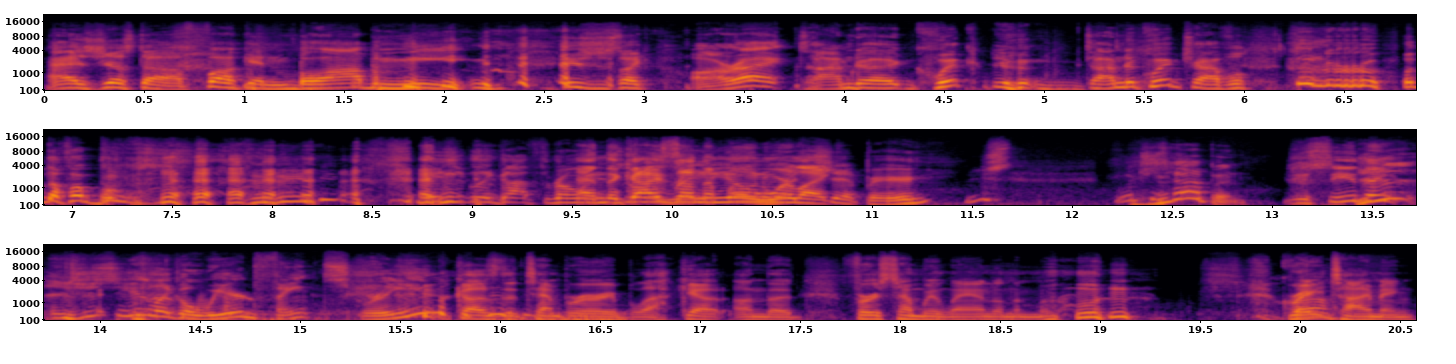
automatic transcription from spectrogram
as just a fucking blob of meat. He's just like all right time to quick time to quick travel. What the fuck? Basically got thrown and the guys on the moon were like- chipper. What just happened? You see did that? you, did you just hear like a weird faint scream? Caused the temporary blackout on the first time we land on the moon. Great timing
